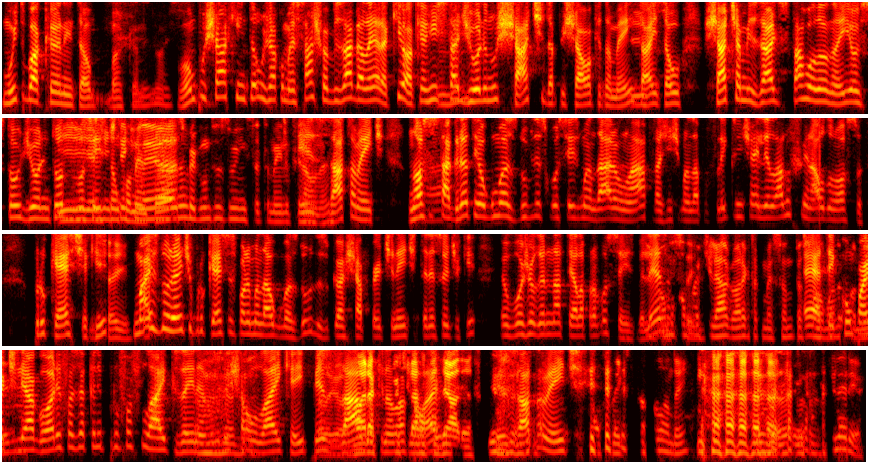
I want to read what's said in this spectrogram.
Muito bacana, então. Bacana demais. Vamos puxar aqui, então, já começar. Deixa eu avisar a galera aqui, ó, que a gente está uhum. de olho no chat da Pichal aqui também, tá? Isso. tá? Então, chat amizade está rolando aí. Eu estou de olho em todos e vocês estão comentando. as perguntas do Insta também no final. Né? Exatamente. Né? Nosso ah. Instagram tem algumas dúvidas que vocês mandaram lá pra gente mandar pro Flix. A gente vai ler lá no final do nosso pro cast aqui. Mas durante o ProCast vocês podem mandar algumas dúvidas, o que eu achar pertinente, interessante aqui, eu vou jogando na tela para vocês, beleza? Vamos compartilhar agora que tá começando, pessoal. É, tem que compartilhar agora e fazer aquele proof of likes aí, né? Vamos deixar o like aí pesado aqui na nossa live. Rapaziada. Exatamente. tá falando, hein?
